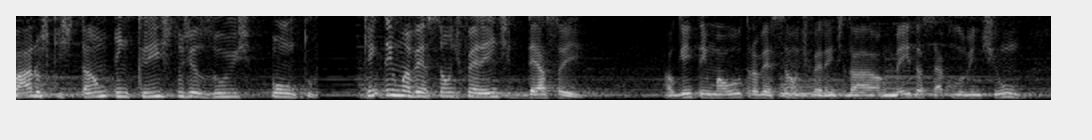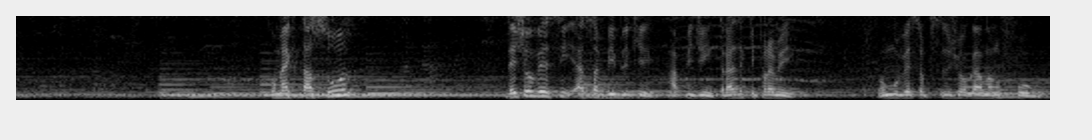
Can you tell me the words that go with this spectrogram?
para os que estão em Cristo Jesus. Ponto. Quem tem uma versão diferente dessa aí? Alguém tem uma outra versão diferente da meio do século 21? Como é que está a sua? Deixa eu ver se essa Bíblia aqui, rapidinho, traz aqui para mim. Vamos ver se eu preciso jogar lá no fogo.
